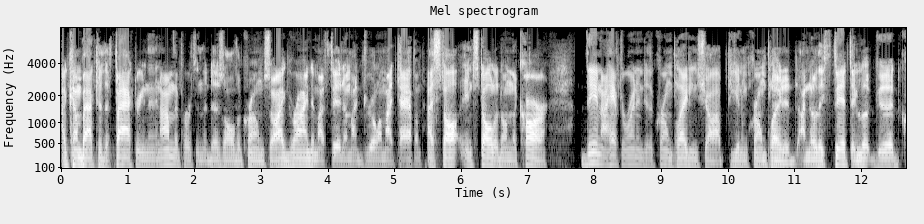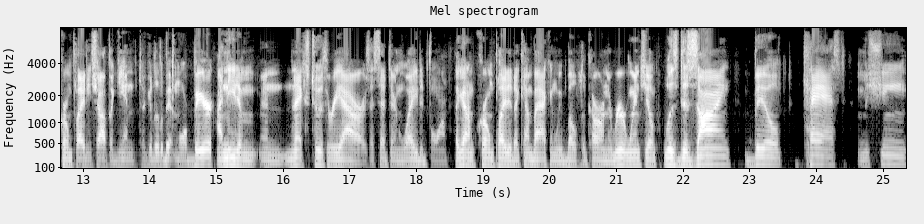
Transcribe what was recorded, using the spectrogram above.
I come back to the factory, and then I'm the person that does all the chrome. So I grind them, I fit them, I drill them, I tap them, I install, install it on the car then I have to run into the chrome plating shop to get them chrome plated. I know they fit, they look good. Chrome plating shop again took a little bit more beer. I need them in the next two or three hours. I sat there and waited for them. They got them chrome plated. I come back and we bolt the car. And the rear windshield was designed, built, cast, machine,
